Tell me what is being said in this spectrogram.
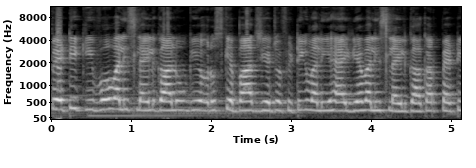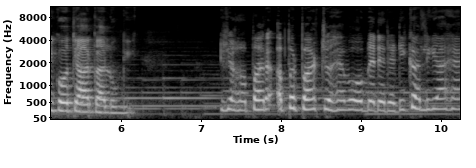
पेटी की, वो वाली सिलाई लगा लूँगी और उसके बाद ये जो फिटिंग वाली है, ये वाली सिलाई लगाकर पेटी को तैयार कर लूँगी। यहाँ पर अपर पार्ट जो है, वो मैंने रेडी कर लिया है।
